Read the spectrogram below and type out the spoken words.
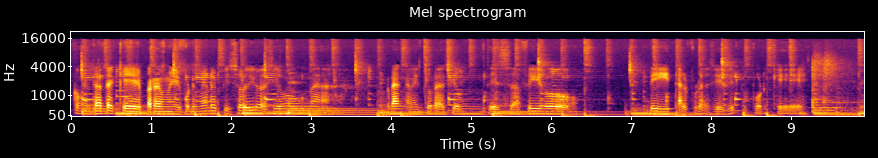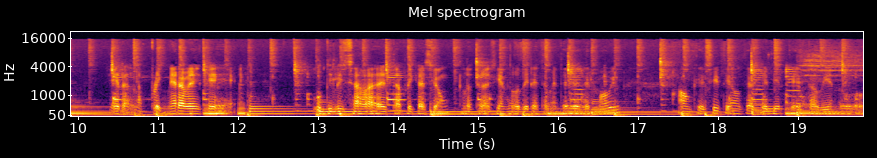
contarles que para mi primer episodio ha sido una gran aventura, ha sido un desafío digital, por así decirlo, porque era la primera vez que utilizaba esta aplicación, lo estoy haciendo directamente desde el móvil, aunque sí tengo que admitir que he estado viendo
